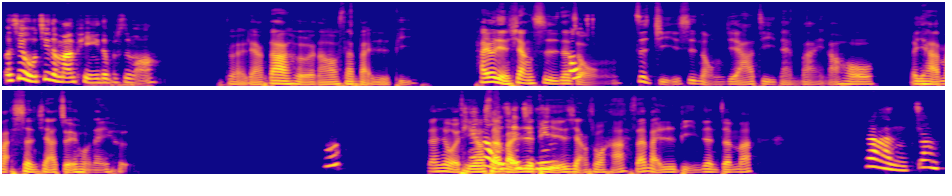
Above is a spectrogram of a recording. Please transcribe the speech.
而且我记得蛮便宜的，不是吗？对，两大盒，然后三百日币。它有点像是那种自己是农家自己在卖，然后而且还买剩下最后那一盒。嗯。但是我听到三百日币也是想说，哈，三百日币，你认真吗？那你这样。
